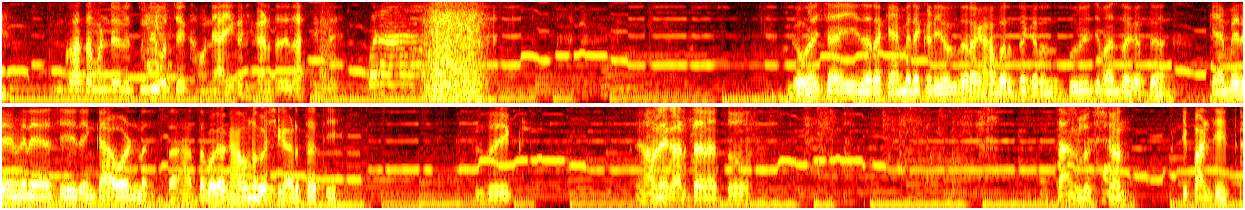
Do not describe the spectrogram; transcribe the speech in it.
तुमका आता मंडळी चुलीवरचे घावणे आई कसे काढतात ते दाखवते. पण आई जरा कॅमेऱ्याकडे येऊन जरा घाबरता कारण पूर्वीची माणसं कसं कॅमेरे वॅमेरे अशी त्यांना आवड नसता. आता बघा घावणं कशी काढता ती. तुझं एक घावणे काढताना तो चांगलो क्षण टिपाण ठेत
